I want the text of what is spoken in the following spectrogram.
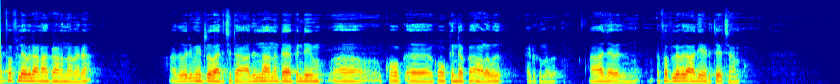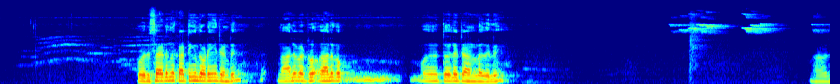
എഫ് എഫ് ലെവലാണ് ആ കാണുന്ന വര. അത് ഒരു മീറ്റർ വരച്ചിട്ടാണ് അതിൽ നിന്നാണ് ടാപ്പിന്റെയും കോക്ക് കോക്കിന്റെ ഒക്കെ അളവ് എടുക്കുന്നത്. ആ ലെവലിൽ നിന്ന്. എഫ് എഫ് ലെവൽ ആദ്യം എടുത്തു വെച്ചാണ്. ഇപ്പോൾ ഒരു സൈഡിൽ നിന്ന് കട്ടിങ് തുടങ്ങിയിട്ടുണ്ട്. നാല് ബെഡ്റൂം നാല് ടോയ്ലറ്റ് ഇതിൽ ഒരു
